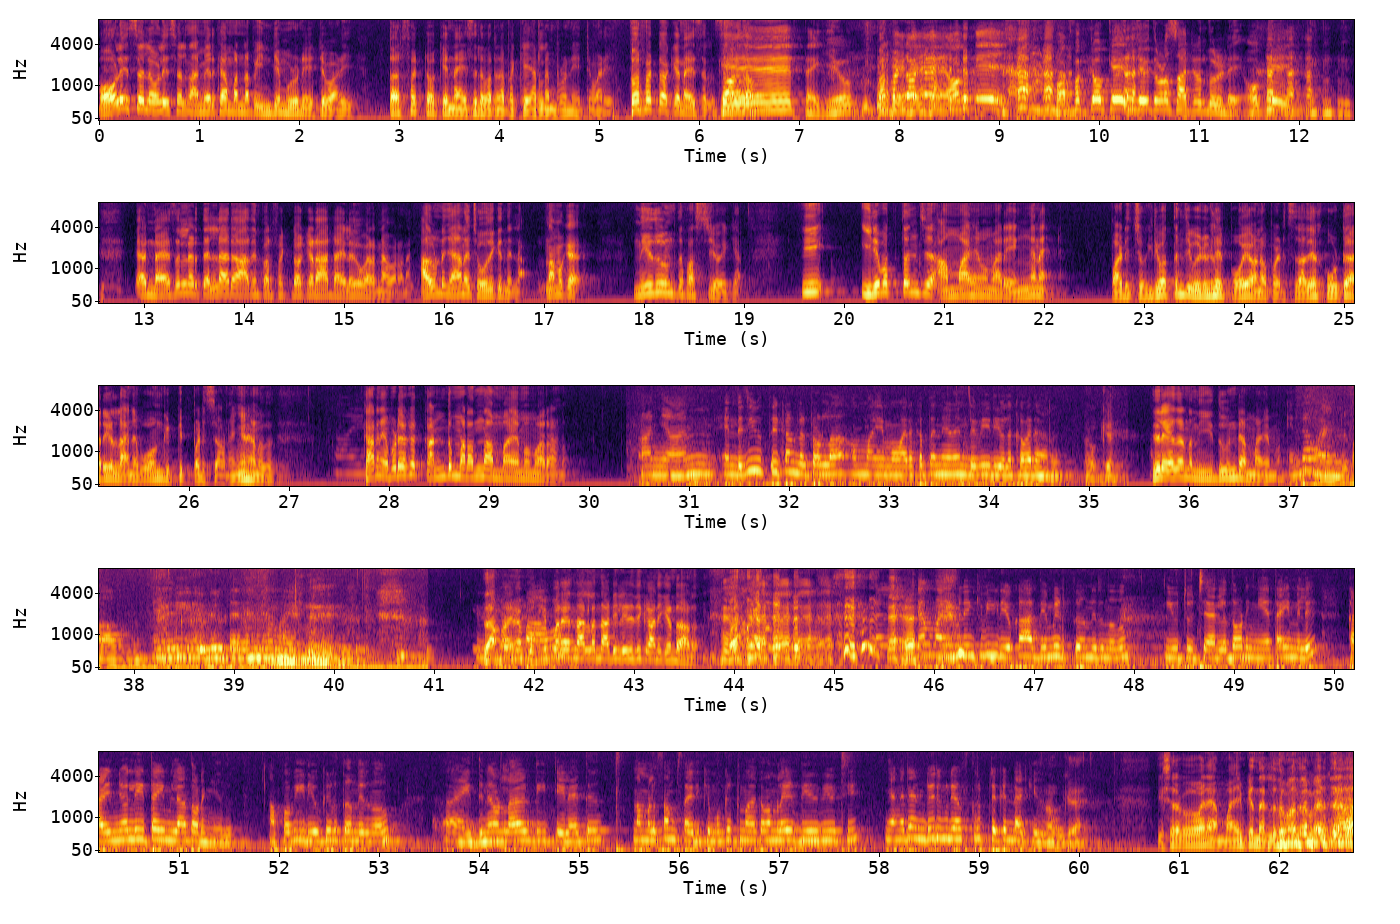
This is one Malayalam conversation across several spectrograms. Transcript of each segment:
ഓളീസ് വെൽ ഓളീസ് വെൽ എന്ന് അമീർ ഖാൻ പറഞ്ഞപ്പോൾ ഇന്ത്യ മുഴുവൻ ഏറ്റുപാടി. പെർഫെക്റ്റ് ഓക്കെ നൈസിൽ പറഞ്ഞപ്പോൾ കേരളം മുഴുവൻ ഏറ്റുപാടി perfect okay Nycil thank you. Perfect okay enjoy ചെയ്തോടെ Saturday തൊഴിലേ ഓക്കെ നൈസലിന്റെ അടുത്ത് എല്ലാവരും ആദ്യം പെർഫെക്റ്റ് ഓക്കെയുടെ ആ ഡയലോഗ് പറഞ്ഞാൽ പറഞ്ഞത് അതുകൊണ്ട് ഞാൻ ചോദിക്കുന്നില്ല. നമുക്ക് നീതു ഫസ്റ്റ് ചോദിക്കാം. ഈ ഇരുപത്തഞ്ച് അമ്മായിമ്മമാരെ എങ്ങനെ പഠിച്ചു? ഇരുപത്തഞ്ച് വീടുകളിൽ പോയാണോ പഠിച്ചത്? അതേ കൂട്ടുകാരികളുടെ അനുഭവം കിട്ടി പഠിച്ചാണോ എങ്ങനെയാണത്? കാരണം എവിടെയൊക്കെ കണ്ടു മറന്ന അമ്മായിമ്മമാരാണ് ആ ഞാൻ എന്റെ ജീവിതത്തിൽ കണ്ടിട്ടുള്ള അമ്മായിമ്മമാരൊക്കെ തന്നെയാണ് എന്റെ വീഡിയോയിലൊക്കെ വരാറ്. ഓക്കെ. ഇതിൽ ഏതാണ് നീതുവിന്റെ അമ്മായിമ്മ എന്റെ അമ്മായിമ്മ പാവം. വീഡിയോ അമ്മായിമ്മ ഇത് അമ്മായിമ്മ പൊക്കി പറയാൻ നല്ല നടിയിൽ എഴുതി കാണിക്കേണ്ടതാണ്. അമ്മായിമ്മ എനിക്ക് വീഡിയോ ഒക്കെ ആദ്യം എടുത്തു തന്നിരുന്നതും യൂട്യൂബ് ചാനൽ തുടങ്ങിയ ടൈമിൽ കഴിഞ്ഞ ഈ ടൈമിലാണ് തുടങ്ങിയത്. അപ്പൊ വീഡിയോ ഒക്കെ എടുത്തു തന്നിരുന്നതും ഇതിനുള്ള ഡീറ്റെയിൽ ആയിട്ട് നമ്മൾ സംസാരിക്കുമ്പോൾ കിട്ടണതൊക്കെ നമ്മൾ എഴുതി എഴുതി വെച്ച് ഞങ്ങൾ രണ്ടുപേരും കൂടി ആ സ്ക്രിപ്റ്റ് ഒക്കെ ഉണ്ടാക്കിയിരുന്നത് ഓക്കെ. ഈശ്വര ഭഗവാനെ അമ്മായിക്ക് നല്ലത് മാത്രം വരുത്തരുത്.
